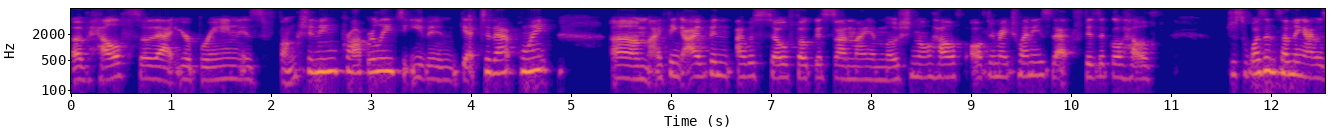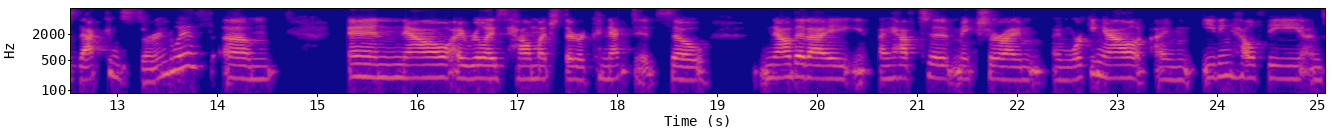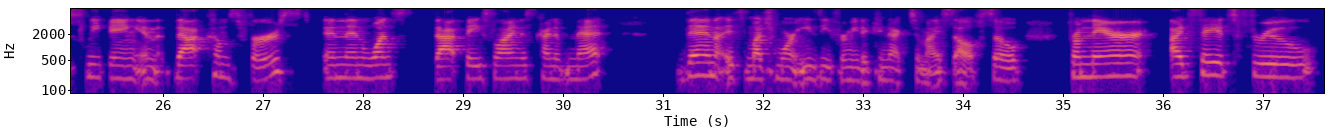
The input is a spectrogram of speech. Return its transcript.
of health so that your brain is functioning properly to even get to that point. Um, i think i've been i was so focused on my emotional health all through my 20s that physical health just wasn't something i was that concerned with. Um, and now i realize how much they're connected. So now that I I have to make sure I'm I'm working out, I'm eating healthy, I'm sleeping and that comes first and then once that baseline is kind of met, then it's much more easy for me to connect to myself. So from there, I'd say it's through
